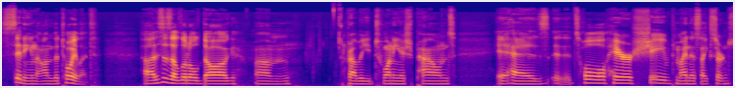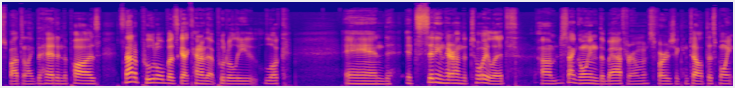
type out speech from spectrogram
sitting on the toilet. Uh, this is a little dog, um, probably 20 ish pounds, It has its whole hair shaved, minus like certain spots on like the head and the paws. It's not a poodle, but it's got kind of that poodly look. And it's sitting there on the toilet. Um, it's not going to the bathroom, as far as I can tell at this point.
